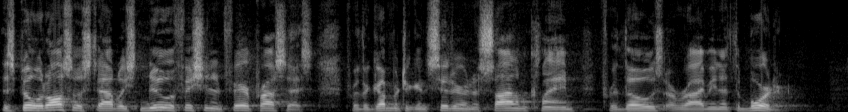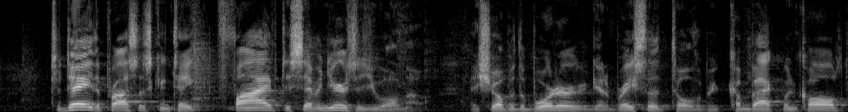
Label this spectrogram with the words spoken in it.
This bill would also establish new, efficient, and fair process for the government to consider an asylum claim for those arriving at the border. Today, the process can take five to seven years, as you all know. They show up at the border, get a bracelet, told to come back when called,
